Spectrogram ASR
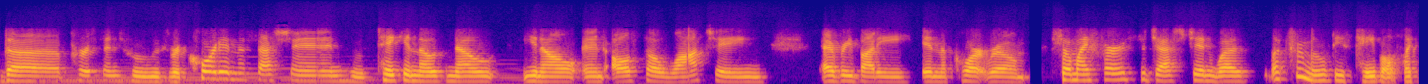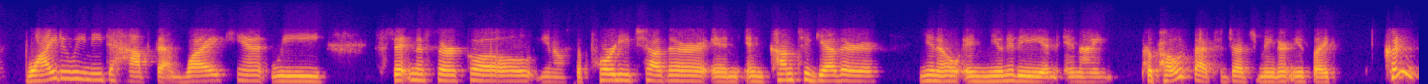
the person who's recording the session, who's taking those notes, you know, and also watching everybody in the courtroom. So my first suggestion was let's remove these tables. Like, why do we need to have them? Why can't we sit in a circle, you know, support each other and, and come together, you know, in unity? And, and I proposed that to Judge Mehnert, and he's like, couldn't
